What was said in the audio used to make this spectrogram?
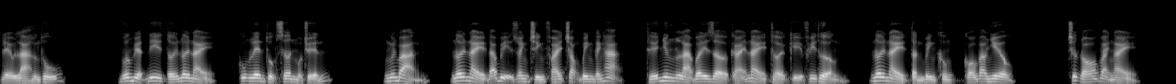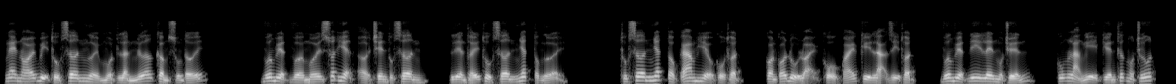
đều là hứng thú. Vương việt đi tới nơi này, cũng lên thục sơn một chuyến. Nguyên bản nơi này đã bị doanh chính phái trọng binh đánh hạ, thế nhưng là bây giờ cái này thời kỳ phi thường, nơi này tần binh không có bao nhiêu. Trước đó vài ngày, nghe nói bị thục sơn người một lần nữa cầm xuống tới. Vương việt vừa mới xuất hiện ở trên thục sơn, liền thấy thục sơn nhất tộc người. Thục sơn nhất tộc cam hiểu cổ thuật, còn có đủ loại cổ quái kỳ lạ dị thuật, vương việt đi lên một chuyến, cũng là nghị kiến thức một chút.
